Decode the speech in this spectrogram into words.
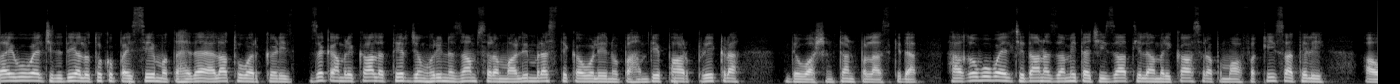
دا یې وویل چې د دې الوتکو پیسې متحده ایالاتو ورکړي ځکه امریکا له تېر جمهوري نظام سره مالي مرستې کولې نو په همدې پار پرېکړه د واشنګټن په لاس کې ده. هغه وویل چې دا نظامي تجهیزات یې له امریکا سره په موافقې ساتلي او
